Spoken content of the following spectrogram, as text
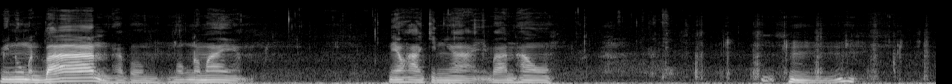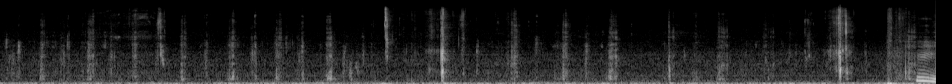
เมนูเหมือนบ้านครับผมมกหน่อไม้แนวหากินง่าย บ้านเฮาอื้อหืออืม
